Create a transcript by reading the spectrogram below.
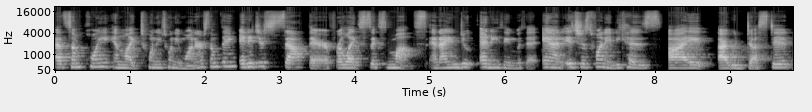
at some point in like 2021 or something. And it just sat there for like six months and I didn't do anything with it. And it's just funny because I I would dust it,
